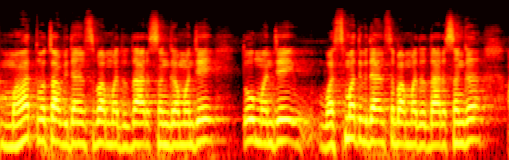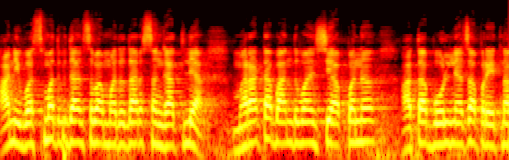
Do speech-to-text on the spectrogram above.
महत्त्वाचा विधानसभा मतदारसंघ म्हणजे तो म्हणजे वसमत विधानसभा मतदारसंघ आणि वसमत विधानसभा मतदारसंघातल्या मराठा बांधवांशी आपण आता बोलण्याचा प्रयत्न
